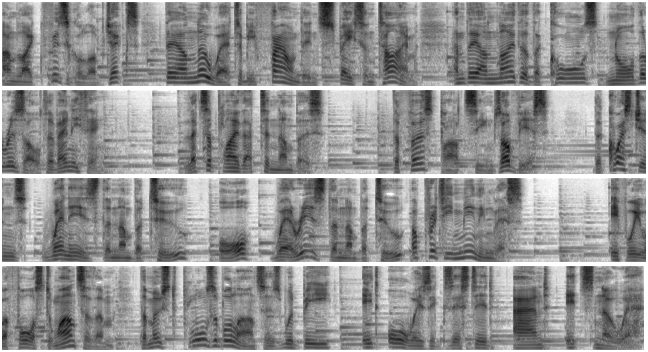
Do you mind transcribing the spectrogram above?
Unlike physical objects, they are nowhere to be found in space and time, and they are neither the cause nor the result of anything. Let's apply that to numbers. The first part seems obvious. The questions when is the number 2 or where is the number 2 are pretty meaningless. If we were forced to answer them, the most plausible answers would be it always existed and it's nowhere.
